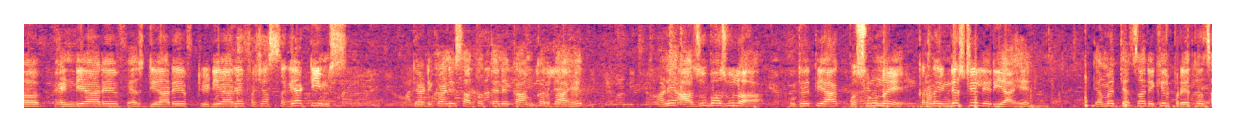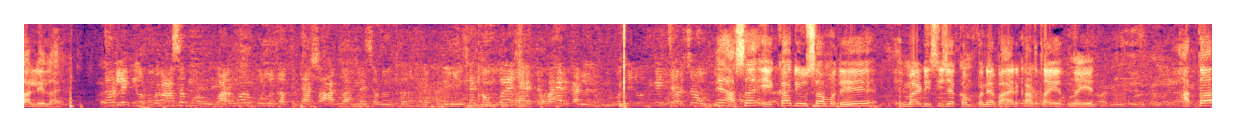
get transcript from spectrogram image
N D R F S D R F T D R F अशा सगळ्या टीम्स त्या ठिकाणी सातत्याने काम करत आहेत. आणि आजूबाजूला कुठे ती आग पसरू नये कारण इंडस्ट्रीयल एरिया आहे त्यामुळे त्याचा देखील प्रयत्न चाललेला आहे. पण असं वारंवार बोललं जातं की अशा आग लागल्याच्या नंतर इथल्या कंपन्या ज्या आहेत त्या बाहेर काढल्या जातात. पण त्याच्यावरती काही चर्चा होत नाही. असं एका दिवसामध्ये एम आय डी सीच्या कंपन्या बाहेर काढता येत नाहीत. आता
